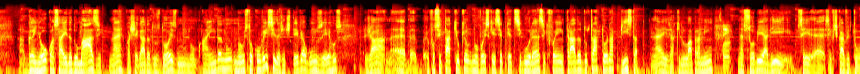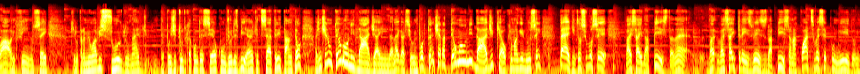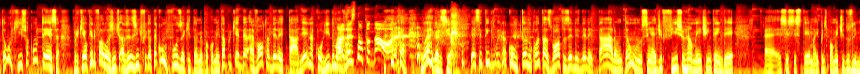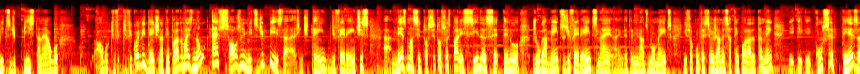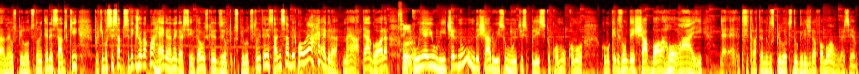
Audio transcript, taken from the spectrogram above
ganhou com a saída do Masi, né? Com a chegada dos dois, não, ainda não, não, estou convencido. A gente teve alguns erros já. Né, eu vou citar aqui o que eu não vou esquecer porque é de segurança, que foi a entrada do trator na pista, né? E aquilo lá para mim, Sim. né? Sob ali, sei, é, safety car virtual, enfim, não sei. Aquilo para mim é um absurdo, né? De, depois de tudo que aconteceu com o Julius Bianchi, etc e tal. Então, a gente não tem uma unidade ainda, né, Garcia? O importante era ter uma unidade, que é o que o Magnussen pede. Então, se você vai sair da pista, né? Vai, vai, sair três vezes da pista, na quarta você vai ser punido. Então, que isso aconteça. Porque é o que ele falou, a gente, às vezes a gente fica até confuso aqui também para comentar, porque é volta deletada. E aí na corrida uma. Às volta... vezes não toda hora. não é, Garcia? E aí você tem que ficar contando quantas voltas eles deletaram. Então, assim, é difícil realmente entender é, esse sistema aí, principalmente dos limites de pista, né? Algo algo que, que ficou evidente na temporada, mas não é só os limites de pista. A gente tem diferentes, uh, mesmas situa situações parecidas, tendo julgamentos diferentes, né, em determinados momentos. Isso aconteceu já nessa temporada também, e, e, e com certeza, né, os pilotos estão interessados que, porque você sabe, você tem que jogar com a regra, né, Garcia? Então, isso que eu ia dizer, os pilotos estão interessados em saber qual é a regra, né? Até agora, Sim. o Cunha e o Witcher não deixaram isso muito explícito, como, como, como que eles vão deixar a bola rolar aí. É, se tratando dos pilotos do grid da Fórmula 1, Garcia.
